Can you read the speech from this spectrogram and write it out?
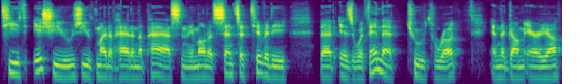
teeth issues you might have had in the past and the amount of sensitivity that is within that tooth root and the gum area,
